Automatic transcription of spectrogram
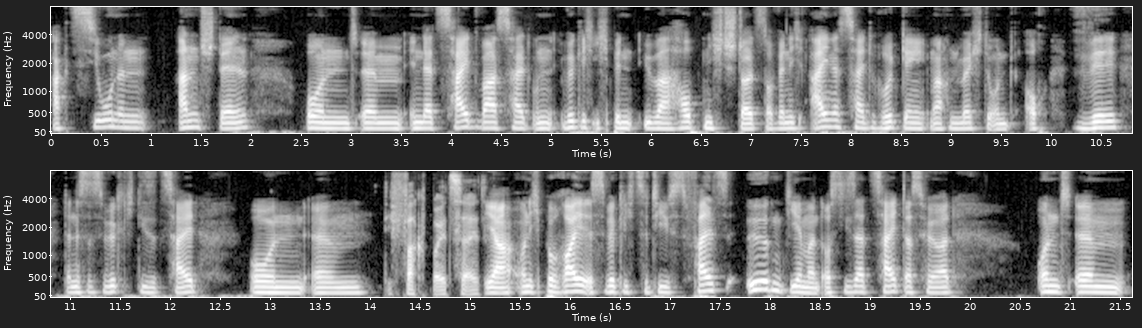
Aktionen anstellen. Und ähm, in der Zeit war es halt, und wirklich, ich bin überhaupt nicht stolz drauf. Wenn ich eine Zeit rückgängig machen möchte und auch will, dann ist es wirklich diese Zeit. Und ähm, die Fuckboy-Zeit. Ja, und ich bereue es wirklich zutiefst. Falls irgendjemand aus dieser Zeit das hört und ähm,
